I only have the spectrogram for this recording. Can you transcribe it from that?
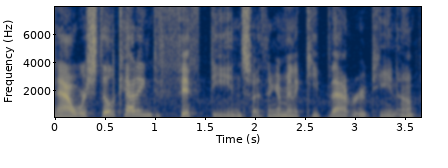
Now, we're still cutting to 15, so I think I'm going to keep that routine up.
